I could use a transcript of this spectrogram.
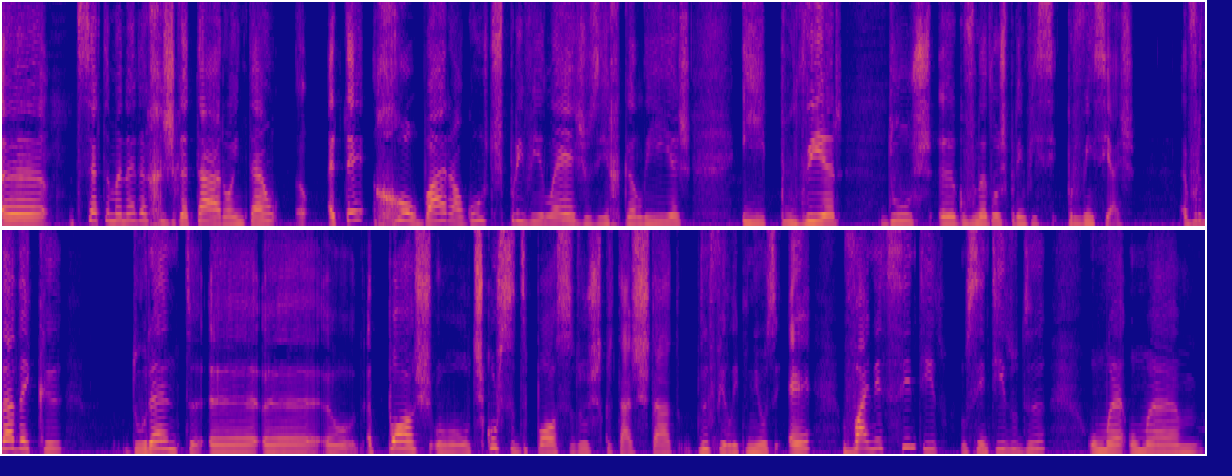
uh, de certa maneira, resgatar ou então uh, até roubar alguns dos privilégios e regalias e poder dos uh, governadores provinciais. A verdade é que durante uh, uh, após o, o, discurso de posse dos secretários de Estado de Filipe News é vai nesse sentido, no sentido de uma uma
